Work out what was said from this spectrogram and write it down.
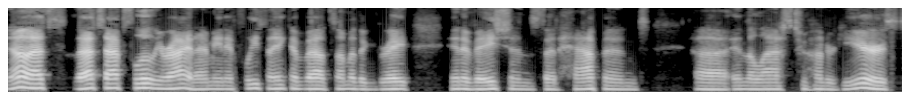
No, that's that's absolutely right. I mean, if we think about some of the great innovations that happened uh, in the last 200 years,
